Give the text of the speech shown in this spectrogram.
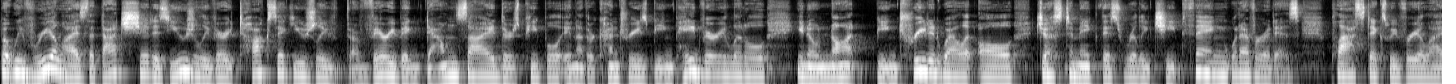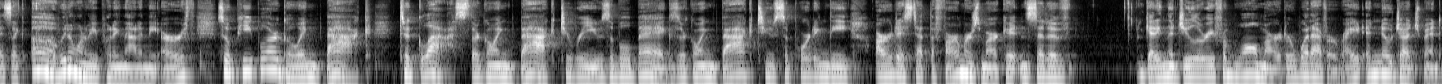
But we've realized that that shit is usually very toxic, usually a very big downside. There's people in other countries being paid very little, you know, not being treated well at all just to make this really cheap thing, whatever it is. Plastics, we've realized like, oh, we don't want to be putting that in the earth. So people are going back to glass. They're going back to reusable bags. They're going back to supporting the artist at the farmer's market instead of getting the jewelry from Walmart or whatever, right? And no judgment.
